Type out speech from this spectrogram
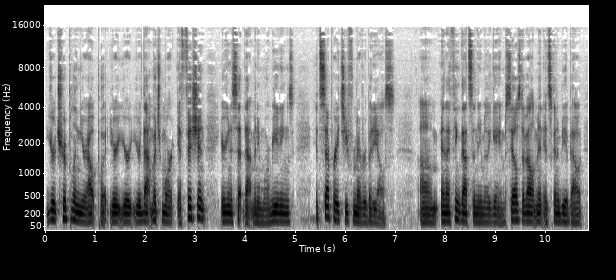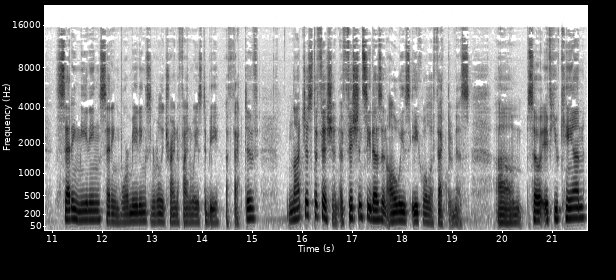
you're tripling your output. You're you're you're that much more efficient. You're going to set that many more meetings. It separates you from everybody else. Um, and I think that's the name of the game. Sales development, it's going to be about setting meetings, setting more meetings, and really trying to find ways to be effective, not just efficient. Efficiency doesn't always equal effectiveness. Um, so if you can,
